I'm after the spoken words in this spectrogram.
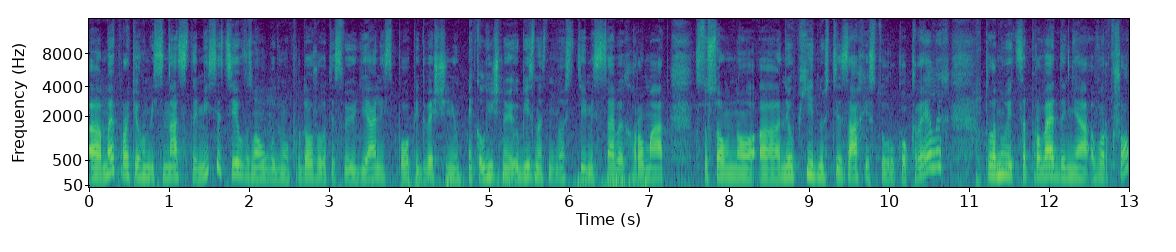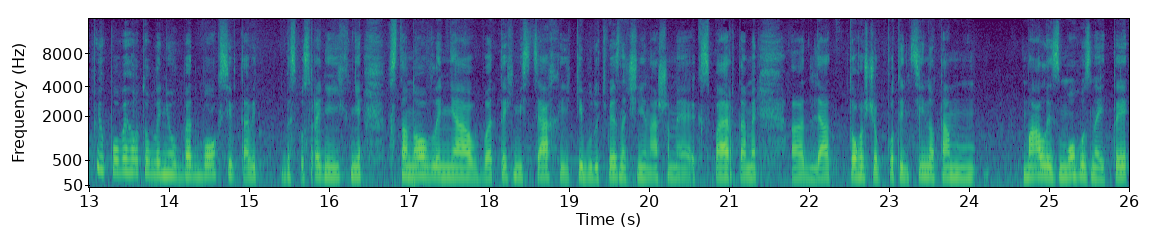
е, ми протягом 18 місяців знову будемо продовжувати свою діяльність по підвищенню екологічної обізнаності місцевих громад стосовно е, необхідності захисту рукокрилих. Планується проведення воркшопів по виготовленню бедбоксів та від безпосередньо їхнє встановлення в тих місцях, які будуть визначені нашими експертами, е, для того, щоб потенційно там мали змогу знайти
